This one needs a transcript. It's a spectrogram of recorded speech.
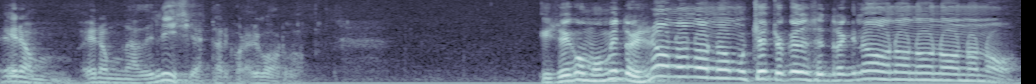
Era, era una delicia estar con el gordo. Y llegó un momento y dice, no, no, no, no, muchachos, quédense tranquilos, no, no, no, no, no, no.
